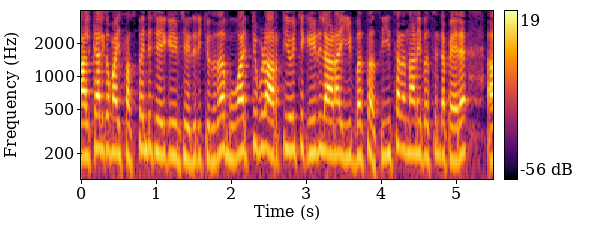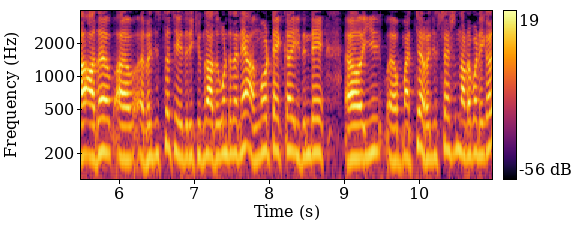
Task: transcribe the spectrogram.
താൽക്കാലികമായി സസ്പെൻഡ് ചെയ്യുകയും ചെയ്തിരിക്കുന്നത്. മൂവാറ്റുപുഴ ആർ ടി ഒക്ക് കീഴിലാണ് ഈ ബസ് സീസൺ എന്നാണ് ഈ ബസിന്റെ പേര്. അത് രജിസ്റ്റർ ചെയ്തിരിക്കുന്നത്. അതുകൊണ്ട് തന്നെ അങ്ങോട്ടേക്ക് ഇതിന്റെ ഈ മറ്റ് രജിസ്ട്രേഷൻ നടപടികൾ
